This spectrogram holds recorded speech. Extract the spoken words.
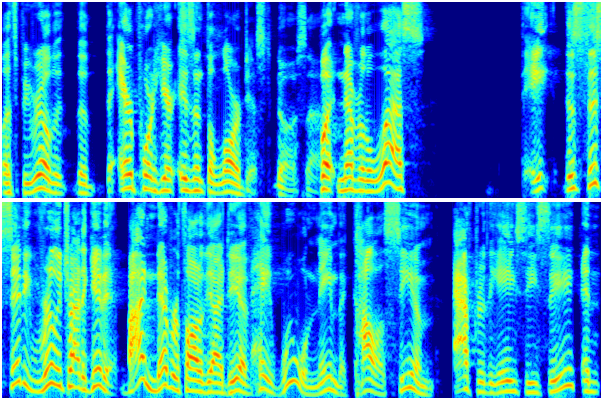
let's be real, the, the the airport here isn't the largest, No, it's not. but nevertheless, they, this this city really tried to get it. But I never thought of the idea of, hey, we will name the Coliseum after the ACC, and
